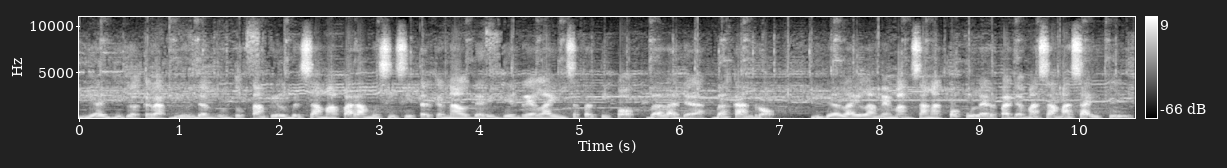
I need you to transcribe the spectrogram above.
ia juga kerap diundang untuk tampil bersama para musisi terkenal dari genre lain seperti pop, balada, bahkan rock. Ida Laila memang sangat populer pada masa-masa itu.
